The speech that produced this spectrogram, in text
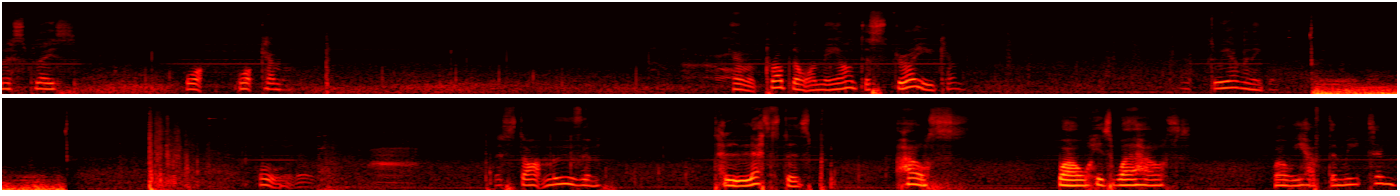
this place. What? What camera? You have a problem with me, I'll destroy you, camera. Do we have any gun? Oh, there. Let's start moving to Lester's house. Well, his warehouse. Well, we have to meet him.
